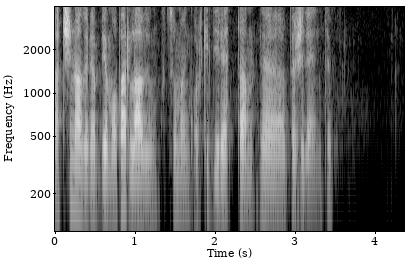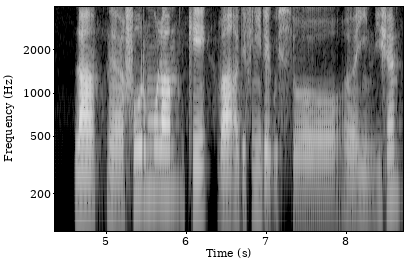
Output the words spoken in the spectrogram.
accennato, ne abbiamo parlato insomma, in qualche diretta eh, precedente. La eh, formula che va a definire questo indice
